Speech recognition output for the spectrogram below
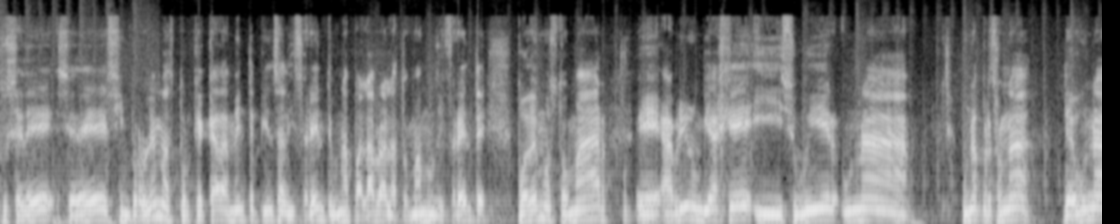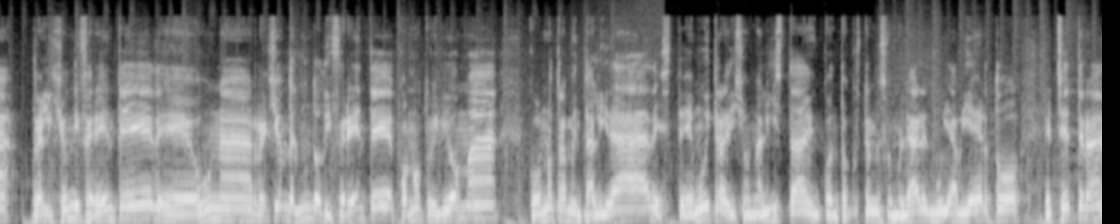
pues se, dé, se dé sin problemas, porque cada mente piensa diferente, una palabra la tomamos diferente. Podemos tomar, eh, abrir un viaje y subir una, una persona de una religión diferente, de una región del mundo diferente, con otro idioma, con otra mentalidad, este, muy tradicionalista en cuanto a cuestiones familiares, muy abierto, etcétera.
